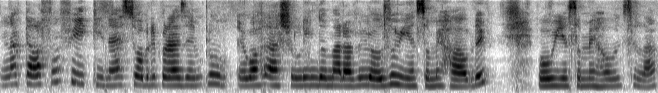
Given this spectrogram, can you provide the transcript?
naquela fanfic, né? Sobre, por exemplo, eu acho lindo, maravilhoso o Ian Somerhalder, ou Ian Somerhalder, sei lá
